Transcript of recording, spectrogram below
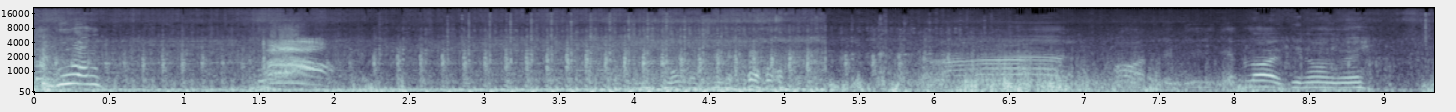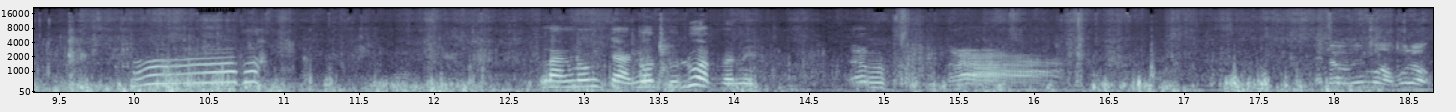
ต้นพวงว้าวหอดเป็นที่เรียบร้ อยพี่น้องเลยอ้าวปะหลังลงจากรถรวดๆแบบนี้ไอ้โดมีหมวกบ่ลูก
